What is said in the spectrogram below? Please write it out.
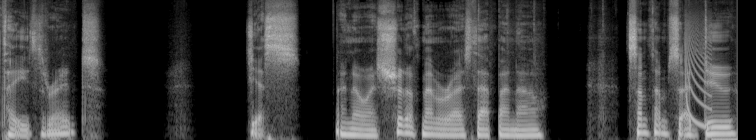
phase, right? Yes. I know I should have memorized that by now. Sometimes I do.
